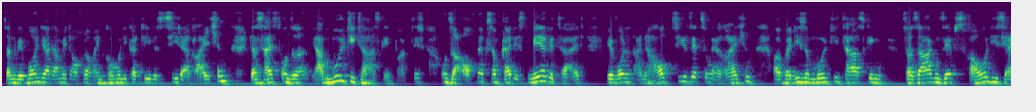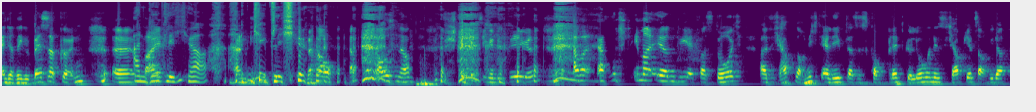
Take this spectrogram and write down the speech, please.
sondern wir wollen ja damit auch noch ein kommunikatives Ziel erreichen. Das heißt, unser ja, Multitasking praktisch, unsere Aufmerksamkeit ist mehr geteilt. Wir wollen eine Hauptzielsetzung erreichen, aber bei diesem Multitasking versagen selbst Frauen, die es ja in der Regel besser können. Äh, angeblich, weil, ja. Angeblich. Genau. Ausnahmen bestätigen die Regel. Aber da rutscht immer irgendwie etwas durch. Also ich habe noch nicht erlebt, dass es komplett gelungen ist. Ich habe jetzt auch wieder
